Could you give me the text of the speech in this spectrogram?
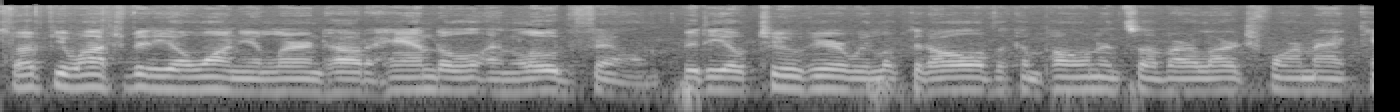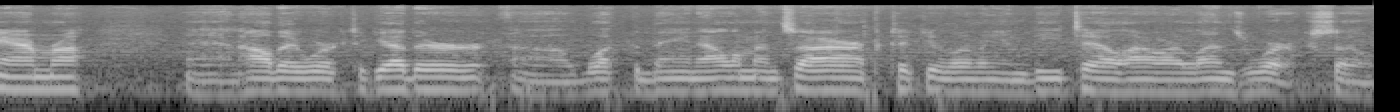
So if you watch video one, you learned how to handle and load film. Video two here, we looked at all of the components of our large format camera and how they work together, uh, what the main elements are, particularly in detail how our lens works. So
